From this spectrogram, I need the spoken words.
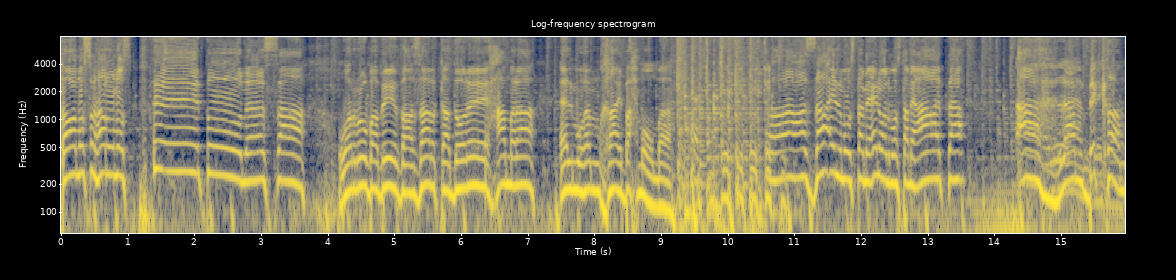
طبعا نص نهار ونص في تونس والروبة بيضة زرقاء دوري حمراء. المهم خايبة حمومة أعزائي المستمعين والمستمعات أهلا بكم.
